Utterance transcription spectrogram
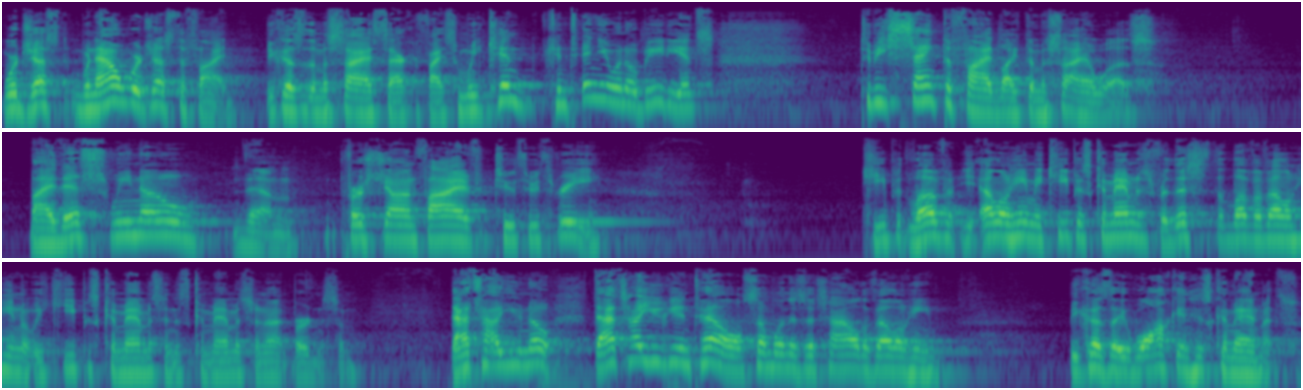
We're just, now we're justified because of the Messiah's sacrifice, and we can continue in obedience to be sanctified like the Messiah was. By this we know them. 1 John 5, 2 through 3. Keep love Elohim and keep his commandments, for this is the love of Elohim that we keep his commandments, and his commandments are not burdensome. That's how you know. That's how you can tell someone is a child of Elohim, because they walk in his commandments.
